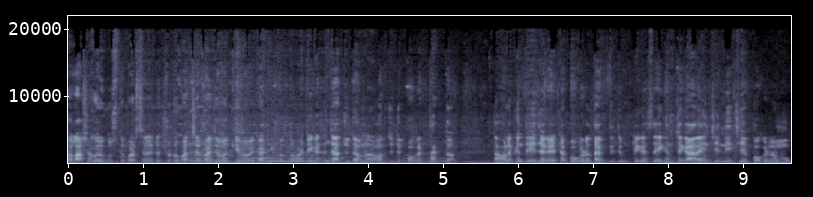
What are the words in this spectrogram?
তাহলে আশা করি বুঝতে পারছেন এটা ছোট বাচ্চার পায়জামা কীভাবে কাটিং করতে হয়, ঠিক আছে? যার যদি আমরা আমাদের যদি পকেট থাকতো, তাহলে কিন্তু এই জায়গায় একটা পকেটে দাগ দিতাম, ঠিক আছে? এখান থেকে আড়াই ইঞ্চির নিচে পকেটের মুখ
